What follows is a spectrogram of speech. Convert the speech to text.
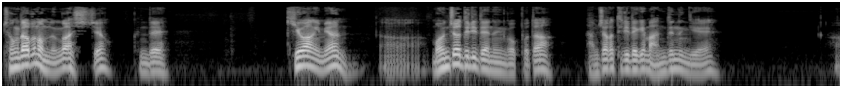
정답은 없는 거 아시죠? 근데 기왕이면 어, 먼저 들이대는 것보다 남자가 들이대게 만드는 게 어,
